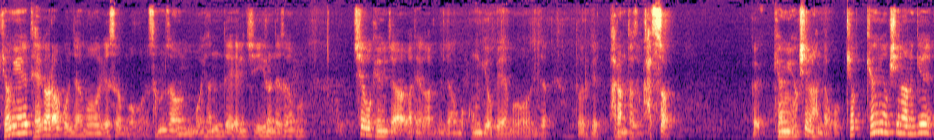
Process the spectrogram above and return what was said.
경영의 대가라고 이제 뭐 그래서 뭐 삼성, 뭐 현대, LG 이런 데서 뭐 최고 경영자가 돼가지고 이제 뭐 공기업에 뭐 이제 또 이렇게 바람 타서 갔어. 그 경영 혁신을 한다고. 겨- 경영 혁신하는 게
